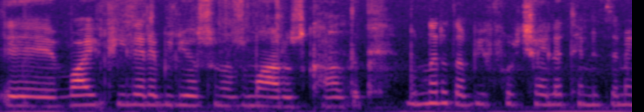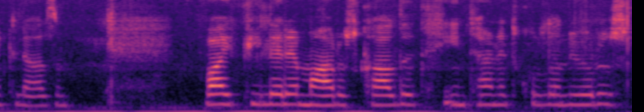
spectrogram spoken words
e, Wi-Fi'lere biliyorsunuz maruz kaldık. Bunları da bir fırçayla temizlemek lazım. Wi-Fi'lere maruz kaldık. internet kullanıyoruz.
